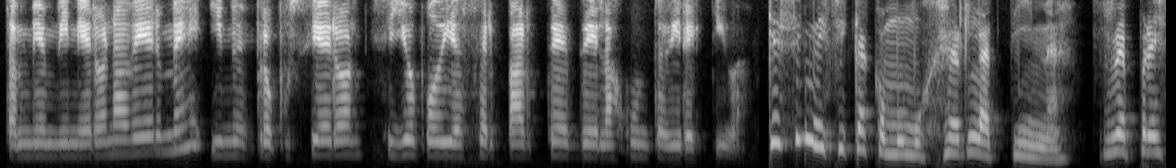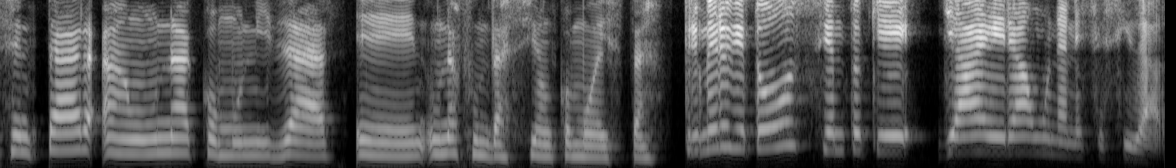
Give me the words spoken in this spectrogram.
también vinieron a verme y me propusieron si yo podía ser parte de la junta directiva. ¿Qué significa como mujer latina representar a una comunidad en una fundación como esta? Primero que todo, siento que ya era una necesidad,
